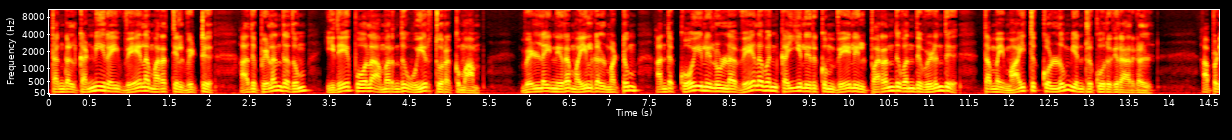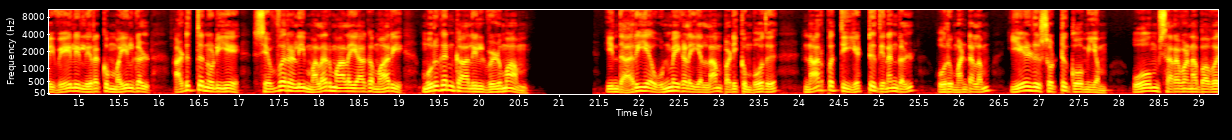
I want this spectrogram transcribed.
தங்கள் கண்ணீரை வேல மரத்தில் விட்டு அது பிளந்ததும் இதேபோல அமர்ந்து உயிர் துறக்குமாம். வெள்ளை நிற மயில்கள் மட்டும் அந்த கோயிலிலுள்ள வேலவன் கையில் இருக்கும் வேலில் பறந்து வந்து விழுந்து தம்மை மாய்த்துக் கொள்ளும் என்று கூறுகிறார்கள். அப்படி வேலில் இறக்கும் மயில்கள் அடுத்த நொடியே செவ்வரளி மலர் மாலையாக மாறி முருகன் காலில் விழுமாம். இந்த அரிய உண்மைகளையெல்லாம் படிக்கும்போது நாற்பத்தி எட்டு தினங்கள் ஒரு மண்டலம் ஏழு சொட்டு கோமியம் ஓம் சரவணபவ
